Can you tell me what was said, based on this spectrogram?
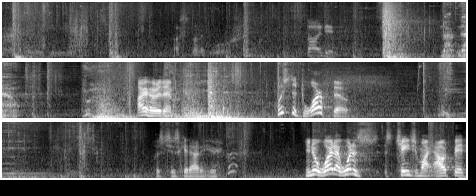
matter with you? I smell a dwarf. Find. Not now. I heard them. Who's the dwarf, though? Let's just get out of here. You know what? I want to change my outfit.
